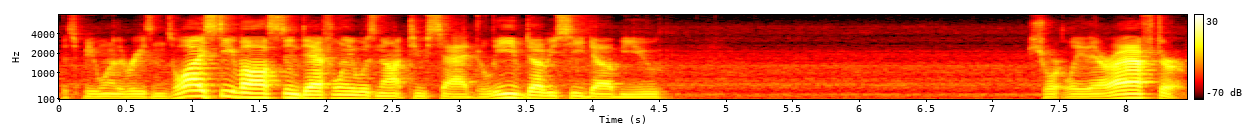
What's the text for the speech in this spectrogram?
This would be one of the reasons why Steve Austin definitely was not too sad to leave WCW shortly thereafter.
